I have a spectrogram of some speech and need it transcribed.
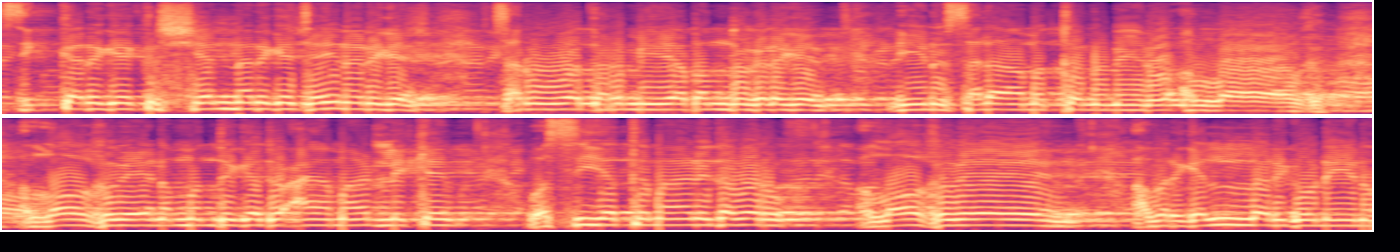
ಸಿಖ್ಖರಿಗೆ, ಕ್ರಿಶ್ಚಿಯನ್ನರಿಗೆ, ಜೈನರಿಗೆ ಸರ್ವ ಧರ್ಮೀಯ ಬಂಧುಗಳಿಗೆ ನೀನು ಸಲಾಮತ್ತನ್ನು ನೀಡು ಅಲ್ಲಾಹ್ ಅಲ್ಲಾಹುವೇ ನಮ್ಮೊಂದಿಗೆ ದುಆ ಮಾಡಲಿಕ್ಕೆ ವಸಿಯತ್ ಮಾಡಿದವರು, ಅಲ್ಲಾಹುವೇ ಅವರಿಗೆ ಅವರಿಗೆಲ್ಲರಿಗೂ ನೀನು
